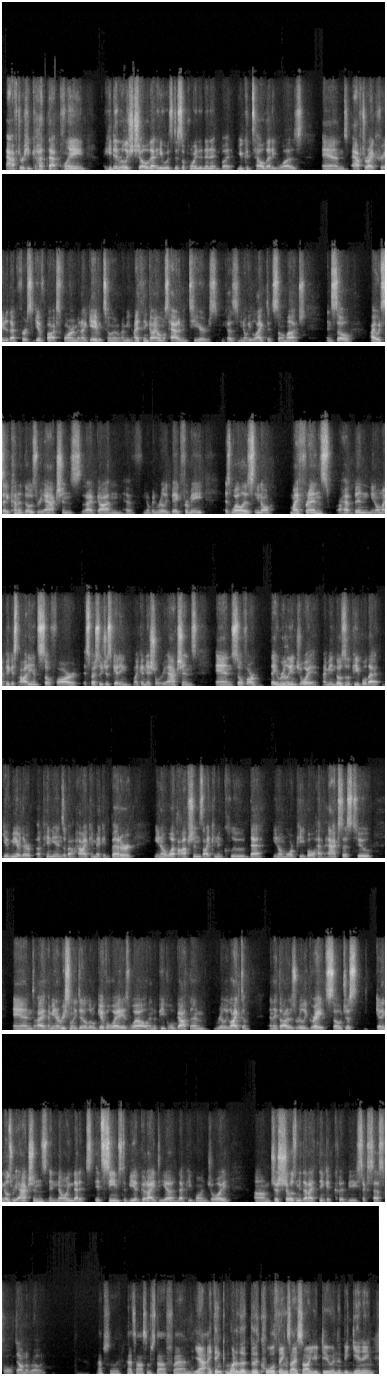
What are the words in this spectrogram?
after he got that plane, he didn't really show that he was disappointed in it, but you could tell that he was. And after I created that first gift box for him and I gave it to him, I mean, I think I almost had him in tears because, you know, he liked it so much. And so I would say kind of those reactions that I've gotten have, you know, been really big for me, as well as, you know, my friends have been you know my biggest audience so far especially just getting like initial reactions. And so far they really enjoy it. I mean those are the people that give me their opinions about how i can make it better you know what options i can include that you know more people have access to. And i i mean i recently did a little giveaway as well and the people who got them really liked them and they thought it was really great. So just getting those reactions and knowing that it's it seems to be a good idea that people enjoy um, just shows me that I think it could be successful down the road. Absolutely. That's awesome stuff. And yeah, I think one of the, the cool things I saw you do in the beginning,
